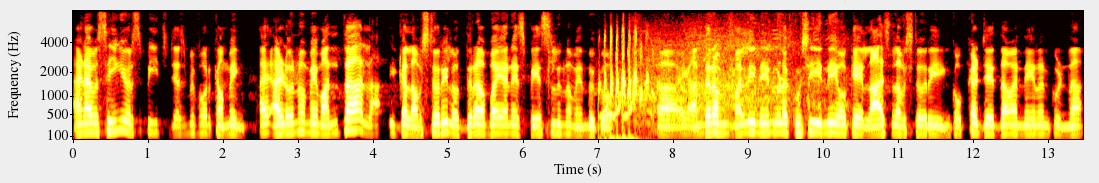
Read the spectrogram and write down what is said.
అండ్ ఐ వాజ్ సీయింగ్ యువర్ స్పీచ్ జస్ట్ బిఫోర్ కమింగ్ ఐ ఐ డోంట్ నో మేమంతా la- ఇంకా లవ్ స్టోరీలు వద్దురా అబ్బాయి అనే స్పేస్లో ఉన్నాం ఎందుకో Uh, అందరం మళ్ళీ నేను కూడా ఖుషిని ఓకే లాస్ట్ లవ్ స్టోరీ ఇంకొకటి చేద్దామని నేను అనుకుంటున్నా.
